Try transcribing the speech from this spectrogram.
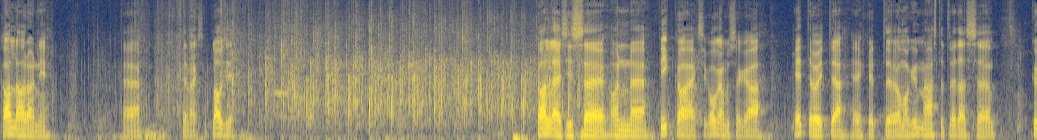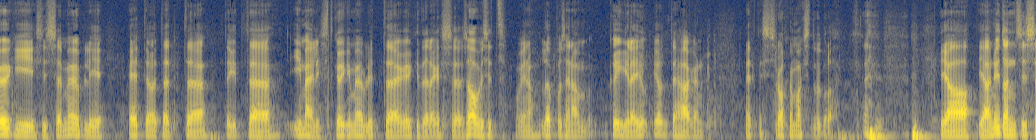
Kalle Arani. teeme väikse aplausi. Kalle siis on pikaaegse kogemusega ettevõtja ehk et oma kümme aastat vedas köögi siis mööbli ettevõtet, tegid imelist köögimööblit kõikidele, kes soovisid või noh, lõpus enam kõigile ei jõudnud teha, aga need, kes siis rohkem maksid võib-olla ja, ja nüüd on siis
